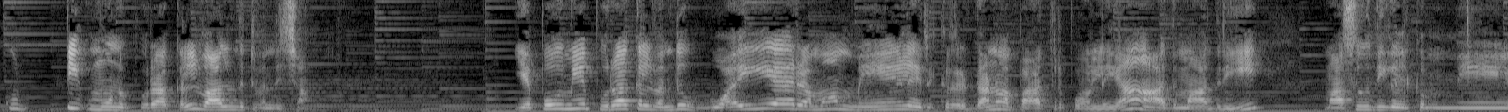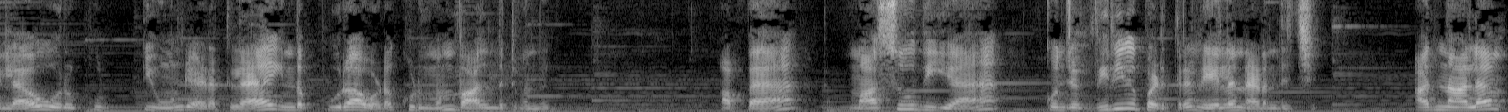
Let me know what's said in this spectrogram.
குட்டி மூணு புறாக்கள் வாழ்ந்துட்டு வந்துச்சான் எப்போவுமே புறாக்கள் வந்து உயரமா மேலே இருக்கிறது தான் நம்ம பார்த்துருப்போம் இல்லையா? அது மாதிரி மசூதிகளுக்கு மேல ஒரு குட்டி உண்டு இடத்துல இந்த புறாவோட குடும்பம் வாழ்ந்துட்டு வந்தது. அப்ப மசூதிய கொஞ்சம் விரிவுபடுத்துற வேலை நடந்துச்சு. அதனால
